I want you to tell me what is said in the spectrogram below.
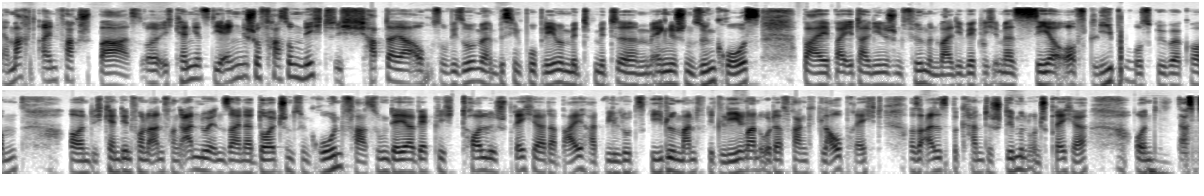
er macht einfach Spaß. Äh, ich kenne jetzt die englische Fassung nicht. Ich habe da ja auch sowieso immer ein bisschen Probleme mit, mit ähm, englischen Synchros bei, bei italienischen Filmen, weil die wirklich immer sehr oft lieblos rüberkommen. Und ich kenne den von Anfang an nur in seiner deutschen Synchronfassung, der ja wirklich tolle Sprecher dabei hat, wie Lutz Riedel, Manfred Lehmann oder Frank Glaubrecht, also alles bekannte Stimmen und Sprecher. Und mhm. das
